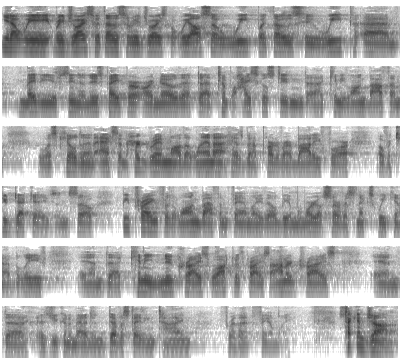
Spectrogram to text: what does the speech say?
You know, we rejoice with those who rejoice, but we also weep with those who weep. Uh, maybe you've seen the newspaper or know that uh, Temple High School student uh, Kimmy Longbotham was killed in an accident. Her grandmother, Lana, has been a part of our body for over two decades. And so be praying for the Longbotham family. There'll be a memorial service next weekend, I believe. And uh, Kimmy knew Christ, walked with Christ, honored Christ, and uh, as you can imagine, devastating time for that family. Second John.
